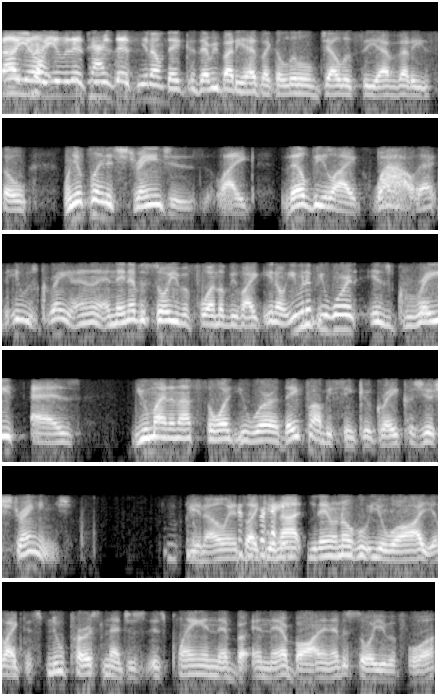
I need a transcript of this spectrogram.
Oh, you know, Right, you were this, you was exactly. this, you know, because everybody has like a little jealousy. Everybody. So when you're playing as strangers, like they'll be like, "Wow, that he was great," and, and they never saw you before, and they'll be like, you know, even if you weren't as great as you might have not thought you were, they probably think you're great because you're strange. You know, it's like you're not. They don't know who you are. You're like this new person that just is playing in their in their bar. They never saw you before,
